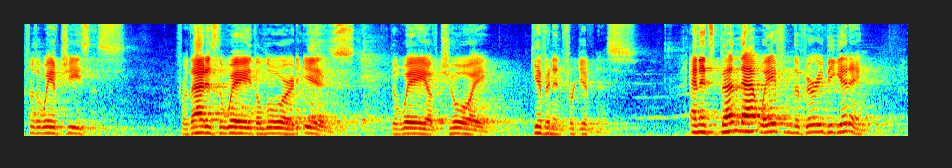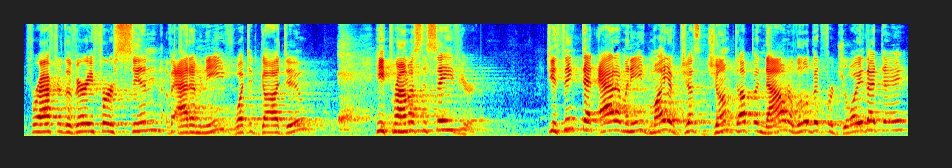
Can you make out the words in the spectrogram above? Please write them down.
for the way of Jesus. For that is the way the Lord is, the way of joy given in forgiveness. And it's been that way from the very beginning. For after the very first sin of Adam and Eve, what did God do? He promised a Savior. Do you think that Adam and Eve might have just jumped up and down a little bit for joy that day?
